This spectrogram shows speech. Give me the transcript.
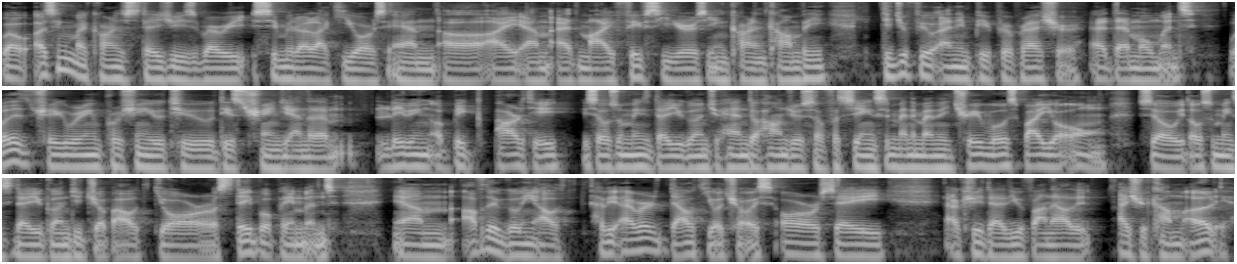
Well, I think my current stage is very similar like yours, and uh, I am at my fifth years in current company. Did you feel any peer pressure at that moment? What is triggering, pushing you to this change and um, leaving a big party? It also means that you're going to handle hundreds of things, many, many travels by your own. So it also means that you're going to drop out your stable payment. Um, after going out, have you ever doubt your choice or say actually that you found out I should come earlier?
